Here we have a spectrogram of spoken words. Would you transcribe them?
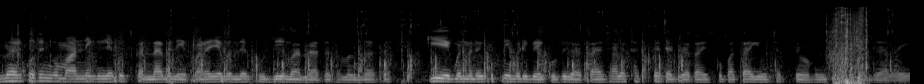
मेरे को तो इनको मारने के लिए कुछ करना भी नहीं पड़ा। ये बंदे खुद ही मर रहा था, समझदार से, कि एक बंदा देखो कितनी बड़ी बेवकूफ़ी करता है। साला छत पे चढ़ रहा था इसको पता है कि वो छत पे हो फिर छत पे चढ़ रहा था ये।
